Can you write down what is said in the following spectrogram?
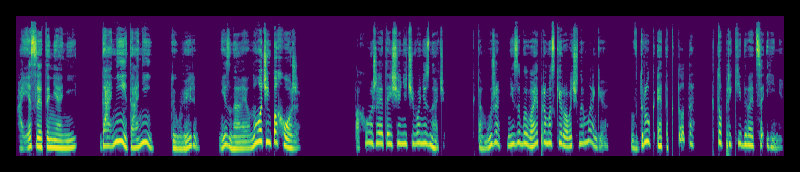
А если это не они?» «Да они, это они!» «Ты уверен?» «Не знаю, но очень похоже». «Похоже, это еще ничего не значит. К тому же не забывай про маскировочную магию. Вдруг это кто-то, кто прикидывается ими».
